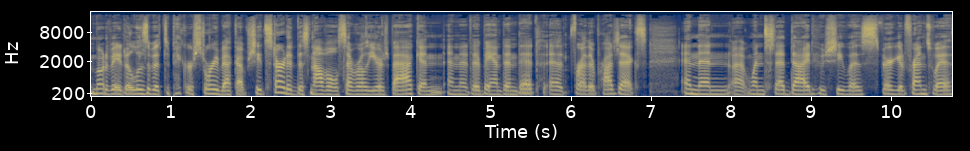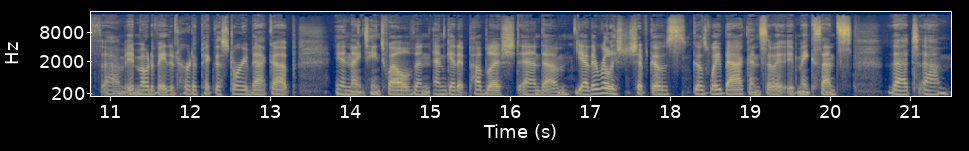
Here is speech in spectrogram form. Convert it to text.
motivated Elizabeth to pick her story back up. She'd started this novel several years back and, and had abandoned it uh, for other projects. And then uh, when Stead died, who she was very good friends with, um, it motivated her to pick the story back up in 1912 and, and get it published. And um, yeah, their relationship goes goes way back, and so it, it makes sense that um,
